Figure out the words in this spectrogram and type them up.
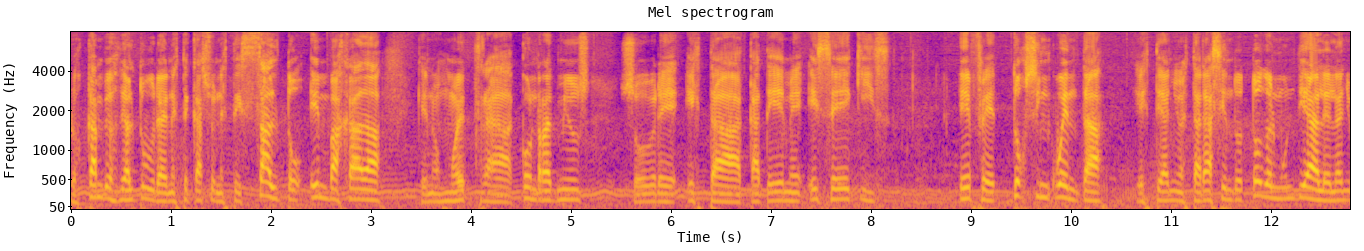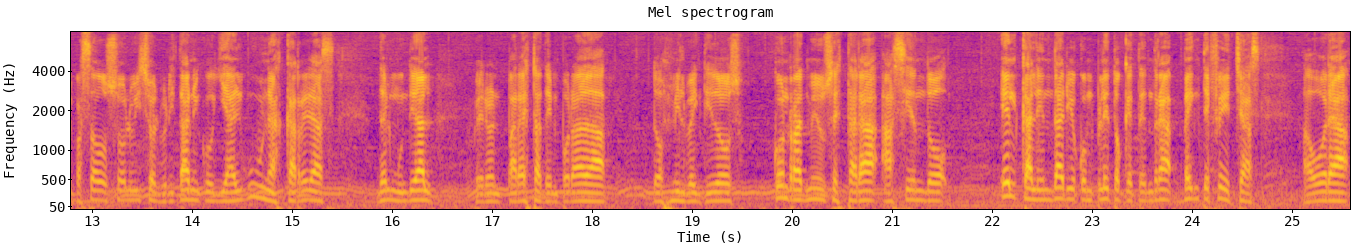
los cambios de altura, en este caso en este salto en bajada que nos muestra Conrad Muse sobre esta KTM SX F250. Este año estará haciendo todo el mundial. El año pasado solo hizo el británico y algunas carreras del mundial. Pero para esta temporada 2022, Conrad Muse estará haciendo el calendario completo que tendrá 20 fechas. Ahora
